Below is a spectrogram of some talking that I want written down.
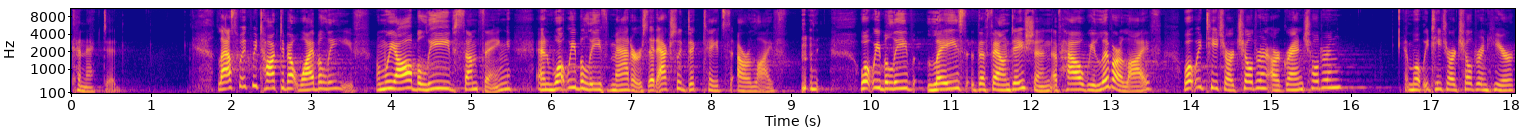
connected. Last week we talked about why believe. And we all believe something, and what we believe matters. It actually dictates our life. what we believe lays the foundation of how we live our life, what we teach our children, our grandchildren, and what we teach our children here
